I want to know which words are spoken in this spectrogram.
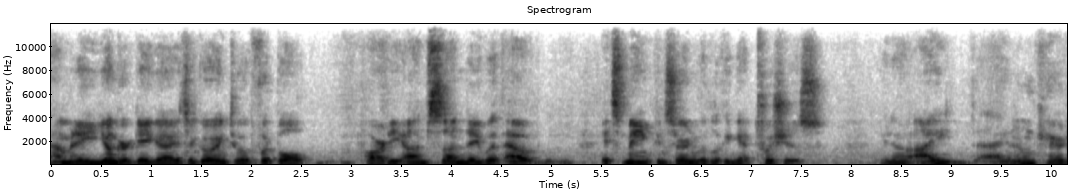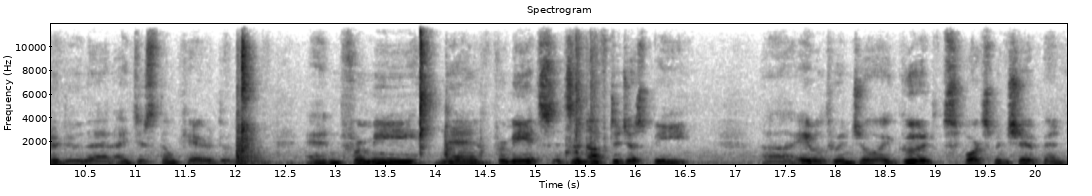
how many younger gay guys are going to a football party on Sunday without its main concern with looking at tushes. You know, I, I don't care to do that. I just don't care to do that. And for me, nah, for me it's, it's enough to just be uh, able to enjoy good sportsmanship and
